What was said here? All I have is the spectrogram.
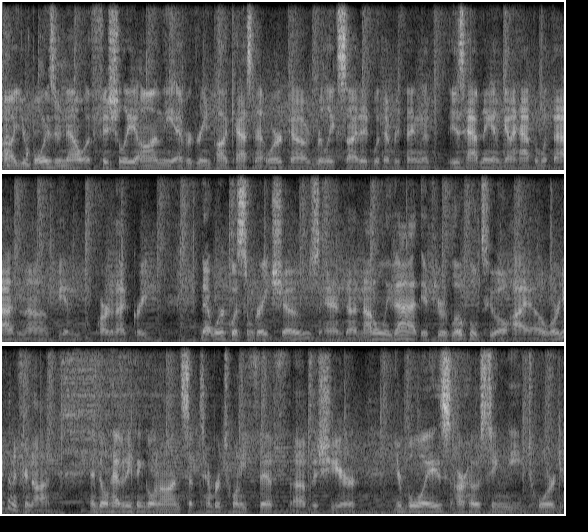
Uh, your boys are now officially on the Evergreen Podcast Network. Uh, really excited with everything that is happening and going to happen with that, and uh, being part of that great network with some great shows. And uh, not only that, if you're local to Ohio, or even if you're not, and don't have anything going on, September 25th of this year, your boys are hosting the Torg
